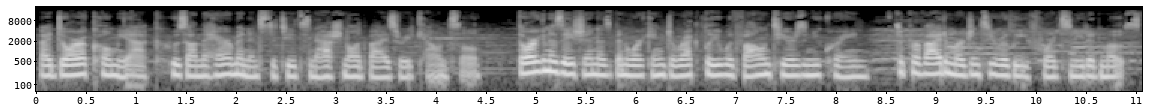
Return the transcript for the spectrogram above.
by Dora Chomiak, who's on the Harriman Institute's National Advisory Council. The organization has been working directly with volunteers in Ukraine to provide emergency relief where it's needed most.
